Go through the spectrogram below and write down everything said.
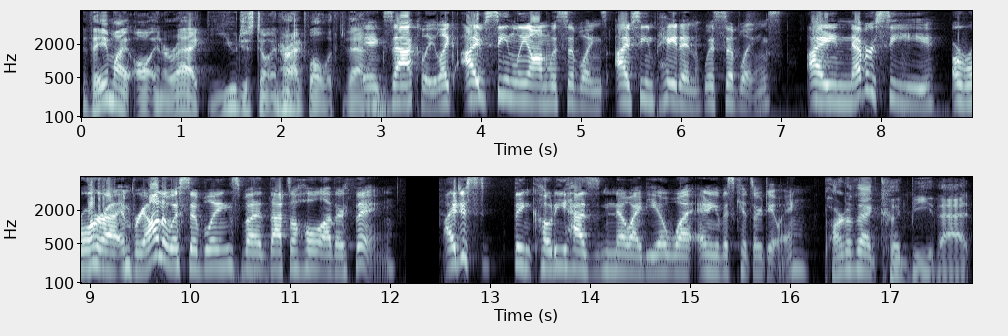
They might all interact, you just don't interact well with them. Exactly. Like I've seen Leon with siblings. I've seen Paedon with siblings. I never see Aurora and Breanna with siblings, but that's a whole other thing. I just think Kody has no idea what any of his kids are doing. Part of that could be that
